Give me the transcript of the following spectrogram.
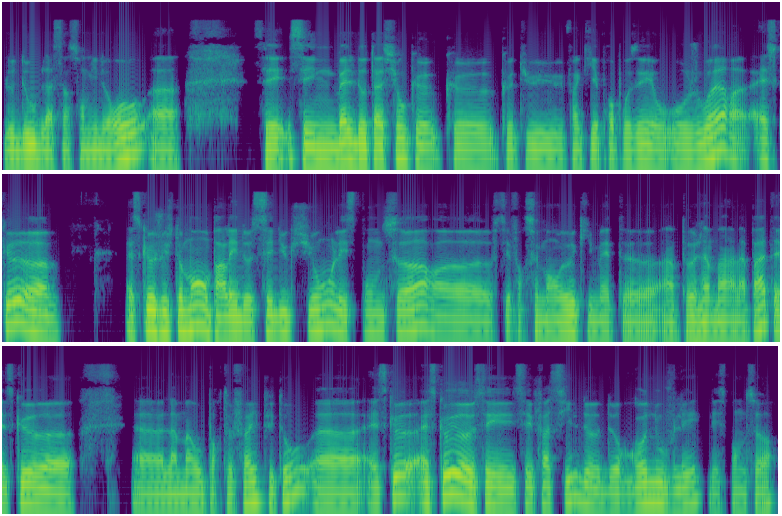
le double à 500 000 euros, c'est une belle dotation que que que tu enfin qui est proposée aux, joueurs. Est-ce que euh, est-ce que justement on parlait de séduction, les sponsors, euh, c'est forcément eux qui mettent euh, un peu la main à la pâte. Est-ce que la main au portefeuille plutôt Est-ce que est-ce que c'est c'est facile de de renouveler les sponsors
